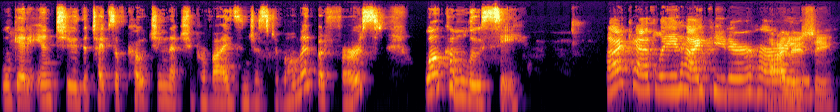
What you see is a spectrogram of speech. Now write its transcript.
we'll get into the types of coaching that she provides in just a moment. But first, welcome, Lucie. Hi, Kathleen. Hi, Peter. How Hi, Lucie.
